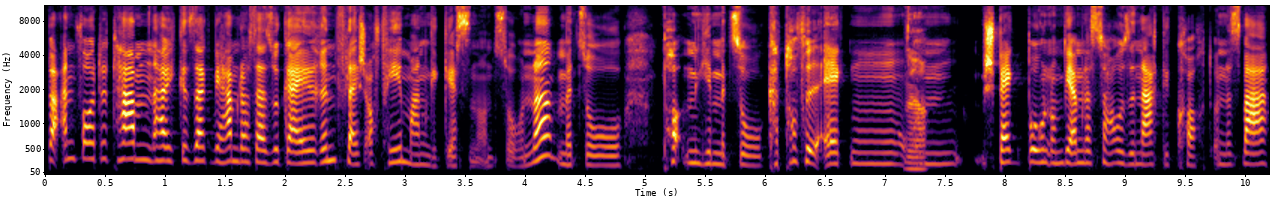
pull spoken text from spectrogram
beantwortet haben, habe ich gesagt, wir haben doch da so geil Rindfleisch auf Fehmarn gegessen und so, ne? Mit so Poppen hier mit so Kartoffelecken Ja. und Speckbohnen und wir haben das zu Hause nachgekocht und es war.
